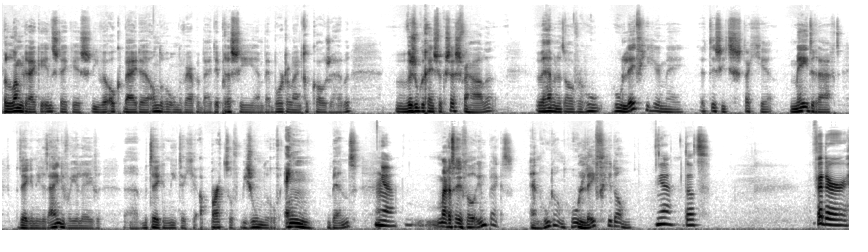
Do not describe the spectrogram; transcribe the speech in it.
belangrijke insteek is die we ook bij de andere onderwerpen, bij depressie en bij borderline gekozen hebben. We zoeken geen succesverhalen. We hebben het over hoe, hoe leef je hiermee? Het is iets dat je meedraagt. Betekent niet het einde van je leven. Uh, betekent niet dat je apart of bijzonder of eng bent. Ja. Maar het heeft wel impact. En hoe dan? Hoe leef je dan? Ja, dat. Verder,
